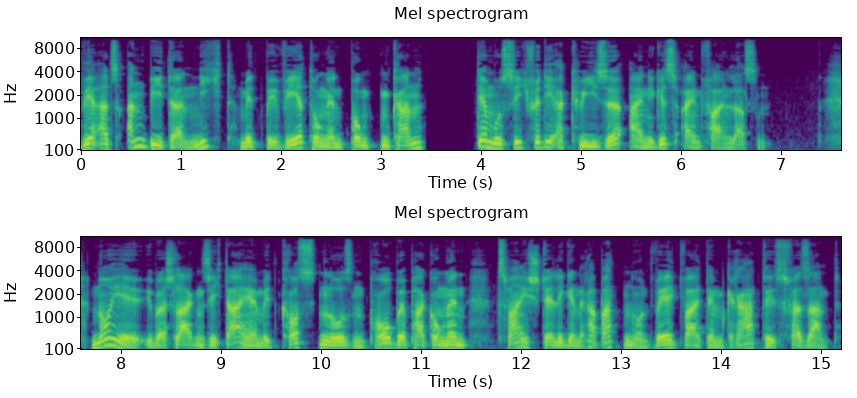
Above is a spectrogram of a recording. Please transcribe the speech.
Wer als Anbieter nicht mit Bewertungen punkten kann, der muss sich für die Akquise einiges einfallen lassen. Neue überschlagen sich daher mit kostenlosen Probepackungen, zweistelligen Rabatten und weltweitem Gratisversand.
